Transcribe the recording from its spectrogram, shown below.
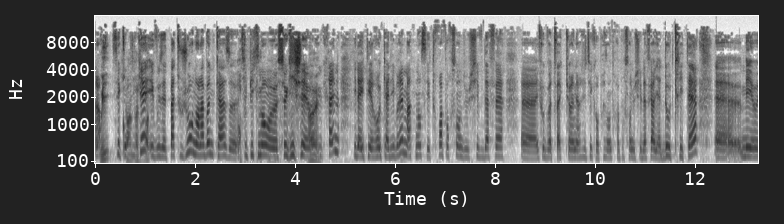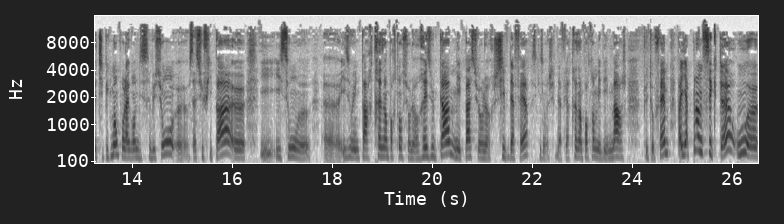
Alors, Oui, c'est compliqué et vous n'êtes pas toujours dans la bonne case. En Typiquement, euh, ce guichet euh, Ah ouais. Ukraine, il a été recalibré. Maintenant, c'est 3% du chiffre d'affaires. Euh, il faut que votre facture énergétique représente 3% du chiffre d'affaires. Il y a d'autres critères. Euh, mais euh, typiquement, pour la grande distribution, euh, ça suffit pas. Euh, ils, ils sont, euh, euh, ils ont une part très importante sur leurs résultats, mais pas sur leur chiffre d'affaires, parce qu'ils ont un chiffre d'affaires très important, mais des marges plutôt faibles. Enfin, il y a plein de secteurs où euh,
